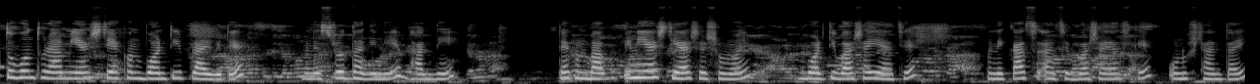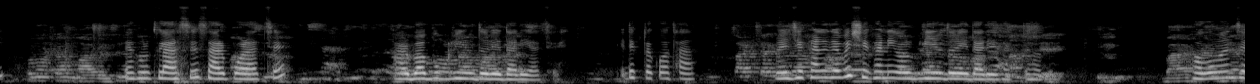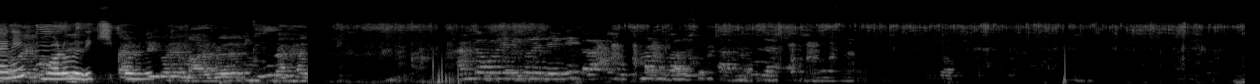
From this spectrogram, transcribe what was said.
তো বন্ধুরা, আমি আসছি এখন বন্টি প্রাইভেটে মানে শ্রদ্ধাকে নিয়ে, ভাগ নিয়ে। তো এখন বাবুকে নিয়ে আসছি আসার সময়। বর্তি বাসায় আছে মানে কাজ আছে বাসায় আজকে অনুষ্ঠান তাই এখন ক্লাসে স্যার পড়াচ্ছে, আর বাবু গ্রিল ধরে দাঁড়িয়ে আছে। এটা একটা কথা। মানে যেখানে যাবে সেখানেই ওর গ্রিল ধরে দাঁড়িয়ে থাকতে হবে। ভগবান জানে বড় হলে কি করবে।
